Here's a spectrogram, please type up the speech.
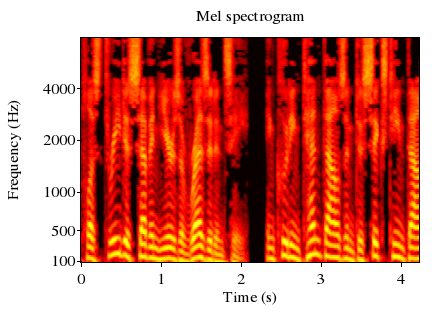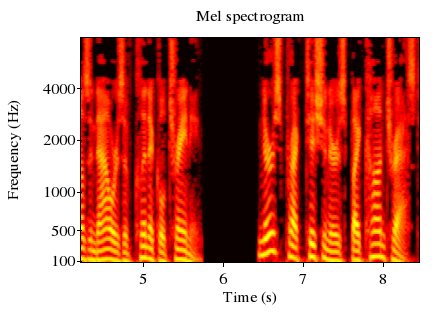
plus three to seven years of residency, including 10,000 to 16,000 hours of clinical training. Nurse practitioners, by contrast,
